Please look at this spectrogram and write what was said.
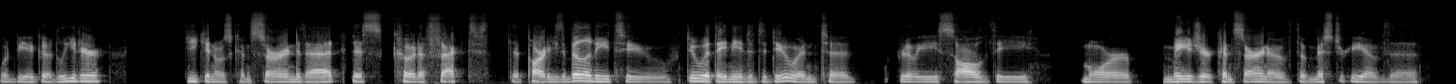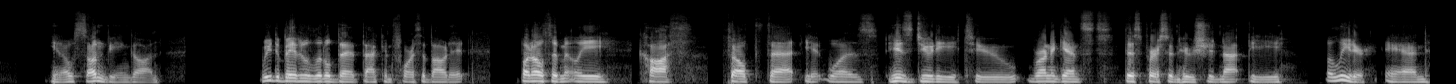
would be a good leader. Deacon was concerned that this could affect the party's ability to do what they needed to do and to really solve the more major concern of the mystery of the you know sun being gone we debated a little bit back and forth about it but ultimately koth felt that it was his duty to run against this person who should not be a leader and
